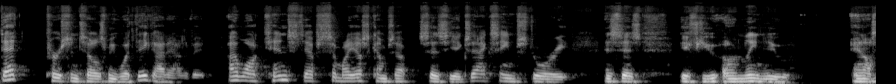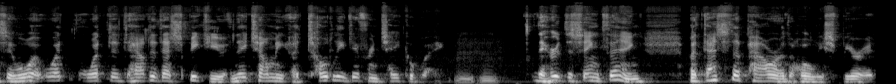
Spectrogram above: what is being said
that person tells me what they got out of it. I walk 10 steps, somebody else comes up, says the exact same story, and says, If you only knew and I'll say, well, what, what, what did, how did that speak to you? And they tell me a totally different takeaway. Mm-hmm. They heard the same thing, but that's the power of the Holy Spirit.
